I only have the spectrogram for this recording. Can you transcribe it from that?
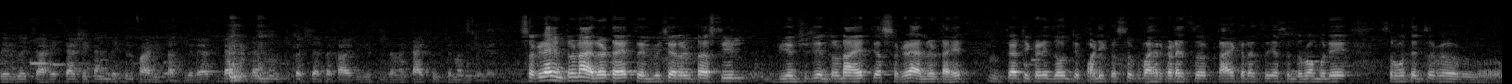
रेल्वेचे आहेत त्या ठिकाणी देखील पाणी साचलेले आहे. त्या ठिकाणी कशी आता काळजी घेतली त्यांना काय सूचना दिलेल्या आहेत? सगळ्या यंत्रणा अलर्ट आहेत. रेल्वेचे अलर्ट असतील बीएमसीच्या यंत्रणा आहेत त्या सगळ्या अलर्ट आहेत. त्या ठिकाणी जाऊन ते पाणी कसं बाहेर काढायचं काय करायचं या संदर्भामध्ये सर्व त्यांचं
